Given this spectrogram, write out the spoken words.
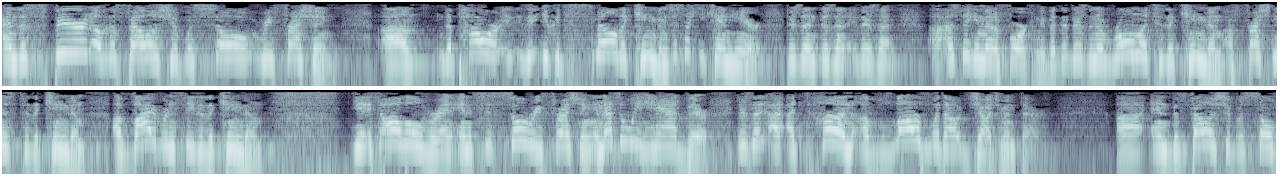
And the spirit of the fellowship was so refreshing. Um, the power, you could smell the kingdom just like you can here. There's a, there's a, there's a, uh, I'm speaking metaphorically, but there's an aroma to the kingdom, a freshness to the kingdom, a vibrancy to the kingdom. Yeah, it's all over, and, and it's just so refreshing. And that's what we had there. There's a, a ton of love without judgment there. Uh, and the fellowship was so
